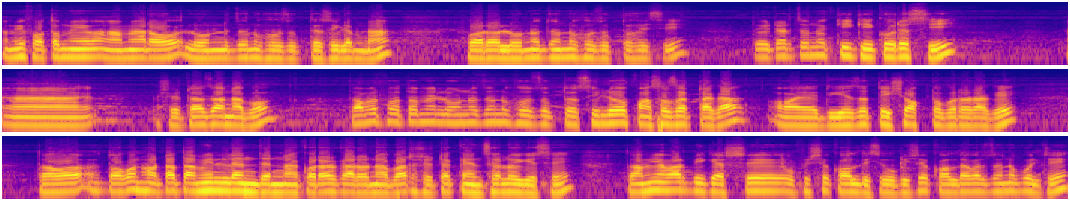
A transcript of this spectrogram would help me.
আমি প্রথমে আমারও লোনের জন্য উপযুক্ত ছিলাম না পরে লোনের জন্য উপযুক্ত হয়েছি। তো এটার জন্য কি কি করেছি? সেটা জানাব। তো আমার প্রথমে লোনের জন্য উপযুক্ত ছিল পাঁচ হাজার টাকা দুই হাজার তেইশে অক্টোবরের আগে। তো তখন হঠাৎ আমি লেনদেন না করার কারণে আবার সেটা ক্যান্সেল হয়ে গেছে। তো আমি আমার বিকাশে অফিসে কল দিছি। অফিসে কল দেওয়ার জন্য বলছে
